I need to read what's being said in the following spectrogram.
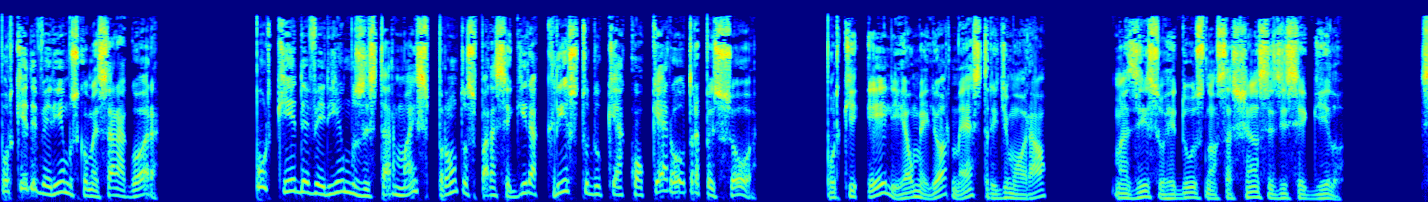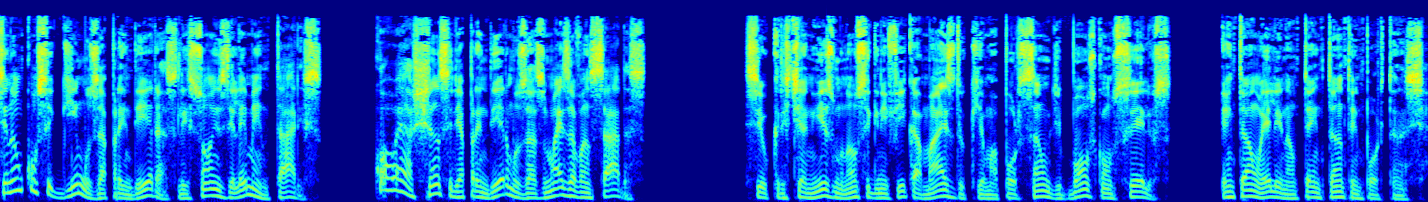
Por que deveríamos começar agora? Por que deveríamos estar mais prontos para seguir a Cristo do que a qualquer outra pessoa? Porque Ele é o melhor mestre de moral. Mas isso reduz nossas chances de segui-lo. Se não conseguimos aprender as lições elementares, qual é a chance de aprendermos as mais avançadas? Se o cristianismo não significa mais do que uma porção de bons conselhos, então ele não tem tanta importância.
